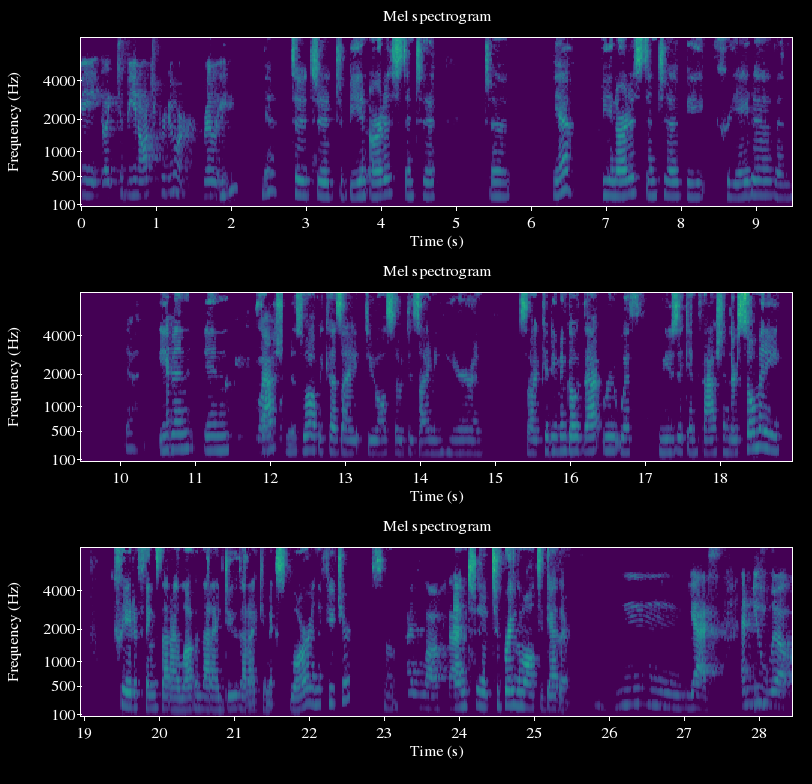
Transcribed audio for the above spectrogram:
be like to be an entrepreneur really mm-hmm. yeah to to to be an artist and to to yeah be an artist and to be creative and yeah even in fashion as well because i do also designing here. And so i could even go that route with music and fashion. There's so many creative things that i love and that i do that i can explore in the future. So i love that. and to to bring them all together. Mm, yes. And you will.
